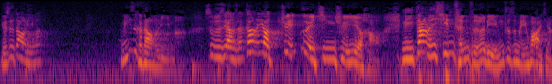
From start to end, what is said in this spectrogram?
有这个道理吗？没这个道理嘛。是不是这样子？当然要越越精确越好。你当然心诚则灵，这是没话讲。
